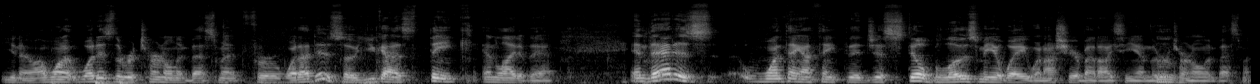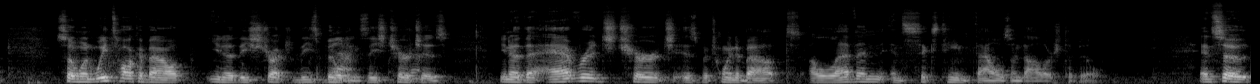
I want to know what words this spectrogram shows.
You know, I want to, what is the return on investment for what I do? So you guys think in light of that, and that is one thing I think that just still blows me away when I share about ICM, the hmm. return on investment. So when we talk about you know these structure, these buildings, these churches, you know the average church is between about eleven and sixteen thousand dollars to build. And so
